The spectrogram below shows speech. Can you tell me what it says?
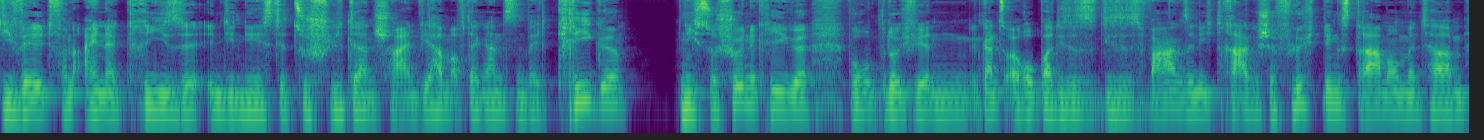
die Welt von einer Krise in die nächste zu schlittern scheint. Wir haben auf der ganzen Welt Kriege, nicht so schöne Kriege, wodurch wir in ganz Europa dieses, dieses wahnsinnig tragische Flüchtlingsdrama moment haben.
